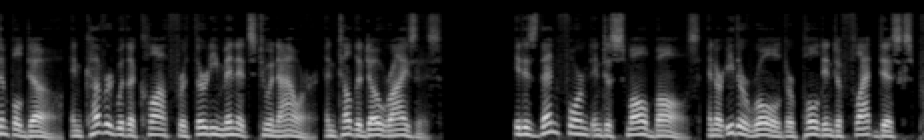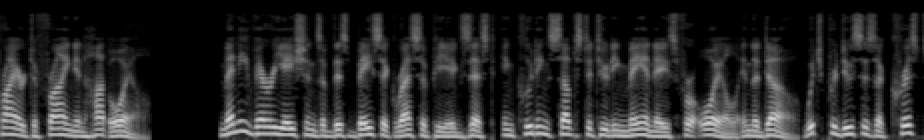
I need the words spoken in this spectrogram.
simple dough, and covered with a cloth for 30 minutes to an hour, until the dough rises. It is then formed into small balls, and are either rolled or pulled into flat discs prior to frying in hot oil. Many variations of this basic recipe exist, including substituting mayonnaise for oil in the dough which produces a crisp,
